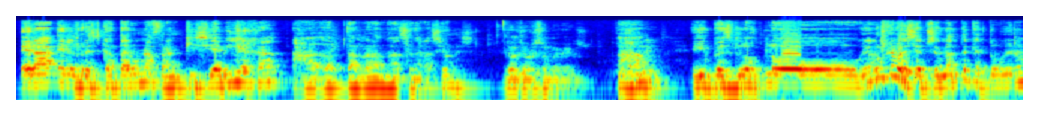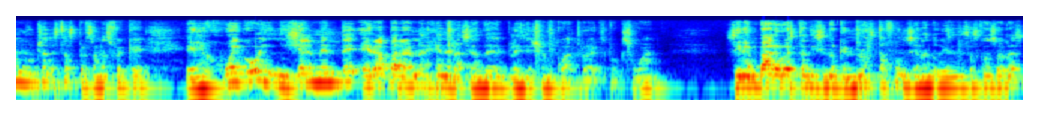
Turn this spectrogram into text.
Era el rescatar una franquicia vieja a adaptarla a las nuevas generaciones. Los libros son muy viejos. Ajá. Y pues lo, lo- yo creo que lo decepcionante que tuvieron muchas de estas personas fue que el juego inicialmente era para una generación de PlayStation 4, Xbox One. Sin embargo, están diciendo que no está funcionando bien en estas consolas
